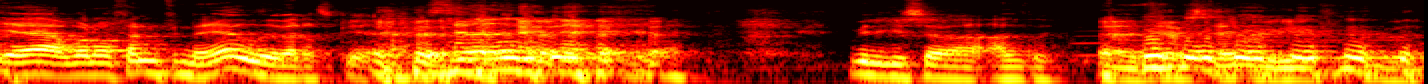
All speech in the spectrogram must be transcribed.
ja, hvornår fanden finder jeg ud af, hvad der sker? Hvilket så aldrig. Ja, det er jeg stadigvæk ikke.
